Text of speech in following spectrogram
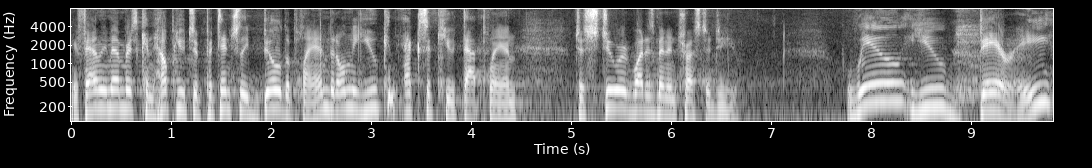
your family members, can help you to potentially build a plan, but only you can execute that plan to steward what has been entrusted to you. Will you bury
